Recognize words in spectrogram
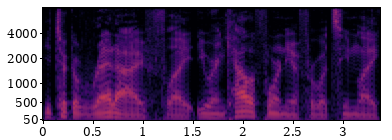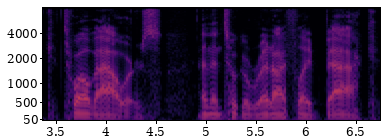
you took a red eye flight. You were in California for what seemed like 12 hours, and then took a red eye flight back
